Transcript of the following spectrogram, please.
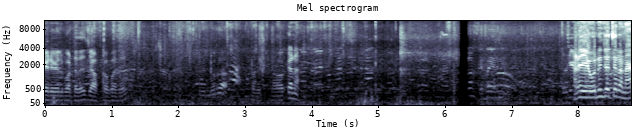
ఏడు వేలు పట్టదు జాఫరాబాద్. ఓకేనా అన్న ఏ ఊరి నుంచి వచ్చారన్నా?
